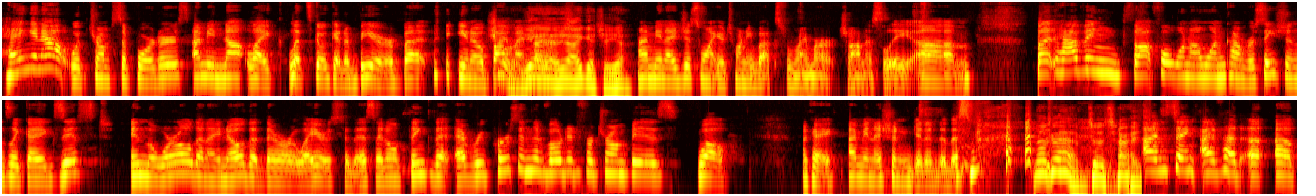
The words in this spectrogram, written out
hanging out with Trump supporters. I mean, not like let's go get a beer, but you know, buy sure. my Yeah, merch. yeah, yeah. I get you. Yeah. I mean, I just want your 20 bucks for my merch, honestly. Um, but having thoughtful one on one conversations, like I exist in the world, and I know that there are layers to this. I don't think that every person that voted for Trump is, well, okay. I mean, I shouldn't get into this. No, go ahead. It's all right. I'm saying I've had a, a,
